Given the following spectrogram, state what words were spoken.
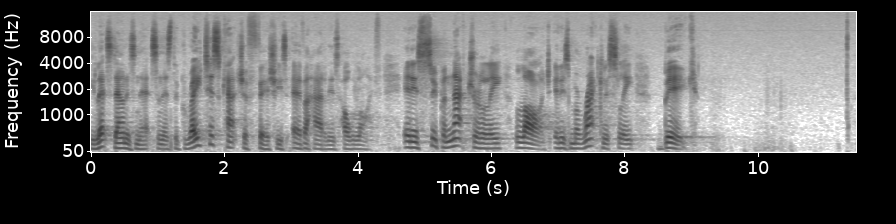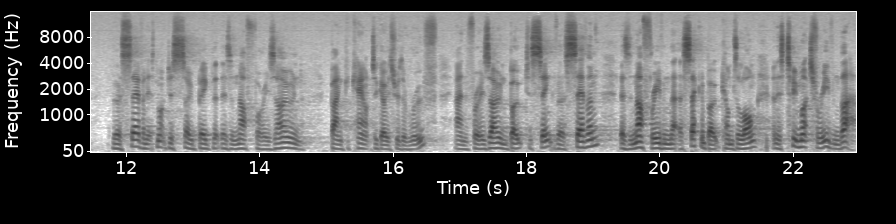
he lets down his nets, and there's the greatest catch of fish he's ever had in his whole life. It is supernaturally large, it is miraculously big. Verse 7 it's not just so big that there's enough for his own bank account to go through the roof and for his own boat to sink. Verse 7 there's enough for even that a second boat comes along, and there's too much for even that.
